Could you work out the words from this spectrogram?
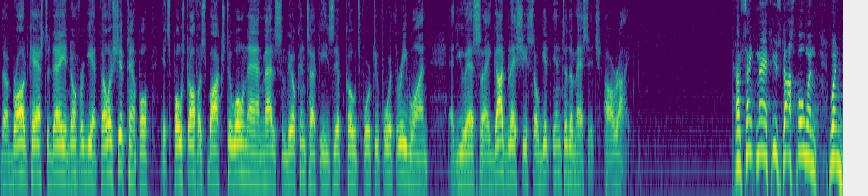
the broadcast today. And don't forget Fellowship Temple. It's Post Office Box 209, Madisonville, Kentucky. Zip codes 42431 at USA. God bless you. So get into the message. All right of St. Matthew's Gospel when, when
